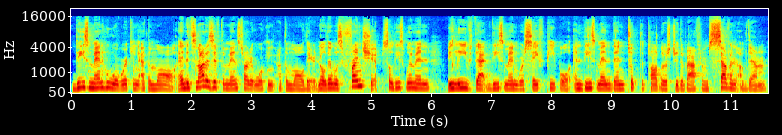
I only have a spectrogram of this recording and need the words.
these men who were working at the mall. And it's not as if the men started working at the mall there. No, there was friendship. So these women believed that these men were safe people. And these men then took the toddlers to the bathroom, seven of them,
